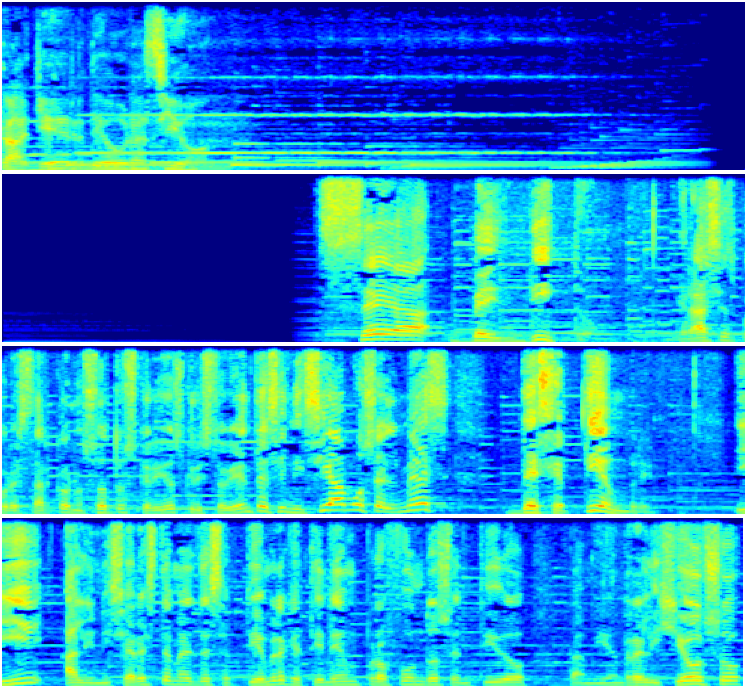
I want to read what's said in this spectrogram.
Taller de oración. Sea bendito. Gracias por estar con nosotros, queridos cristovientes. Iniciamos el mes de septiembre. Y al iniciar este mes de septiembre, que tiene un profundo sentido también religioso,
